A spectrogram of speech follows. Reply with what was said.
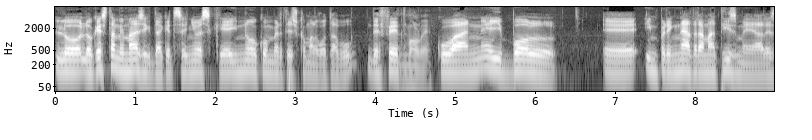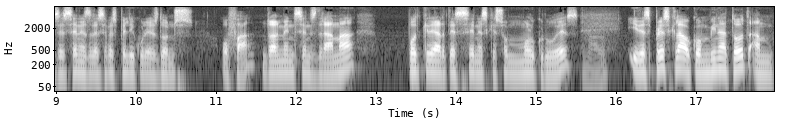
lo, lo que és també màgic d'aquest senyor és que ell no ho converteix com algo tabú. De fet, Molt bé. quan ell vol eh, impregnar dramatisme a les escenes de les seves pel·lícules, doncs ho fa. Realment sents drama, pot crear-te escenes que són molt crues, Val. i després, clar, ho combina tot amb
